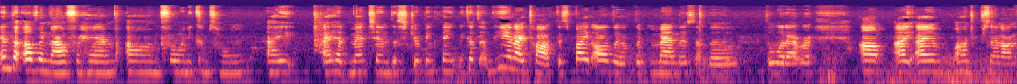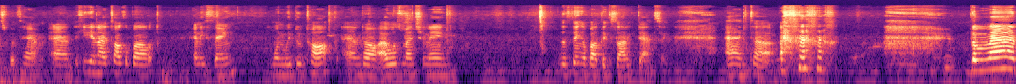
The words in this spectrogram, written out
in the oven now for him um, for when he comes home. I I had mentioned the stripping thing because he and I talked, despite all the, the madness and the the whatever. Um, I, I am 100% honest with him, and he and I talk about anything when we do talk. And uh, I was mentioning the thing about the exotic dancing, and uh, the man.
